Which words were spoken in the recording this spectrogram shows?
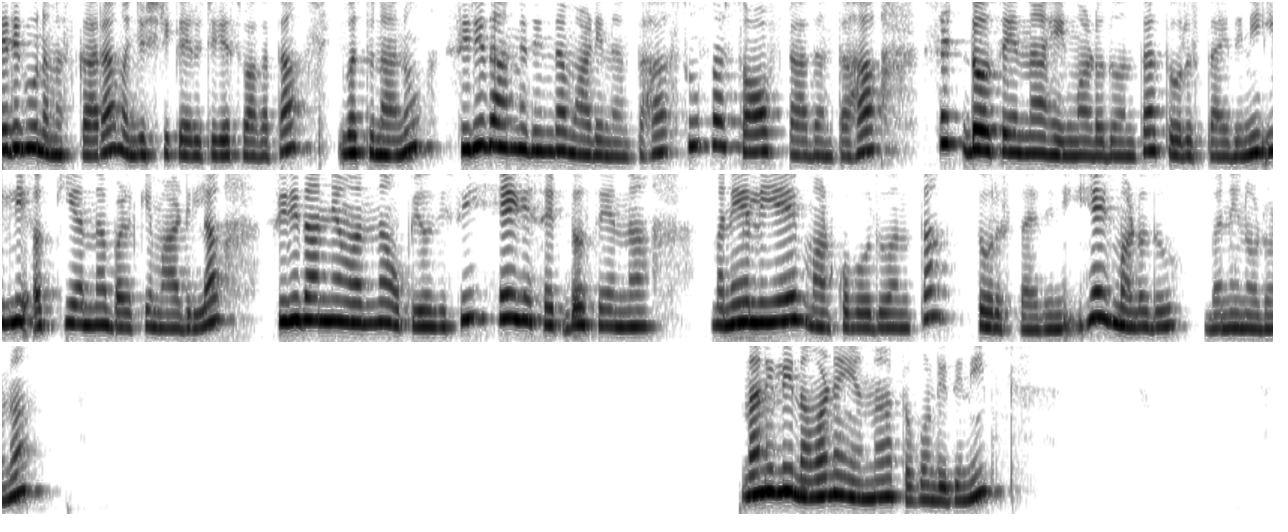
ಎಲ್ಲರಿಗೂ ನಮಸ್ಕಾರ. ಮಂಜುಶ್ರೀ ಕೈ ರುಚಿಗೆ ಸ್ವಾಗತ. ಇವತ್ತು ನಾನು ಸಿರಿಧಾನ್ಯದಿಂದ ಮಾಡಿದಂತಹ ಸೂಪರ್ ಸಾಫ್ಟ್ ಆದಂತಹ ಸೆಟ್ ದೋಸೆಯನ್ನು ಹೇಗೆ ಮಾಡೋದು ಅಂತ ತೋರಿಸ್ತಾ ಇದ್ದೀನಿ. ಇಲ್ಲಿ ಅಕ್ಕಿಯನ್ನು ಬಳಕೆ ಮಾಡಿಲ್ಲ. ಸಿರಿಧಾನ್ಯವನ್ನು ಉಪಯೋಗಿಸಿ ಹೇಗೆ ಸೆಟ್ ದೋಸೆಯನ್ನು ಮನೆಯಲ್ಲಿಯೇ ಮಾಡ್ಕೋಬೋದು ಅಂತ ತೋರಿಸ್ತಾ ಇದ್ದೀನಿ. ಹೇಗೆ ಮಾಡೋದು? ಬನ್ನಿ ನೋಡೋಣ. ನಾನಿಲ್ಲಿ ನವಣೆಯನ್ನು ತಗೊಂಡಿದ್ದೀನಿ.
